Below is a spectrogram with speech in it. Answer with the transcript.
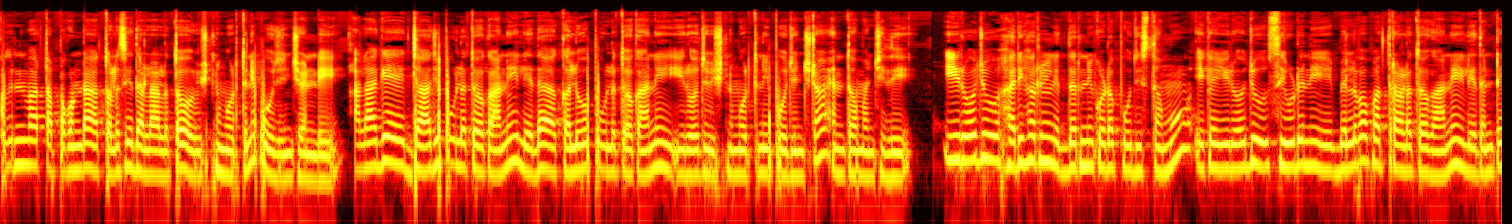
కుదిరిన వారు తప్పకుండా తులసి దళాలతో విష్ణుమూర్తిని పూజించండి. అలాగే జాజి పూలతో కానీ లేదా కలువ పూలతో కానీ ఈరోజు విష్ణుమూర్తిని పూజించడం ఎంతో మంచిది. ఈరోజు హరిహరులని ఇద్దరిని కూడా పూజిస్తాము. ఇక ఈరోజు శివుడిని బిల్వ పత్రాలతో కానీ లేదంటే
